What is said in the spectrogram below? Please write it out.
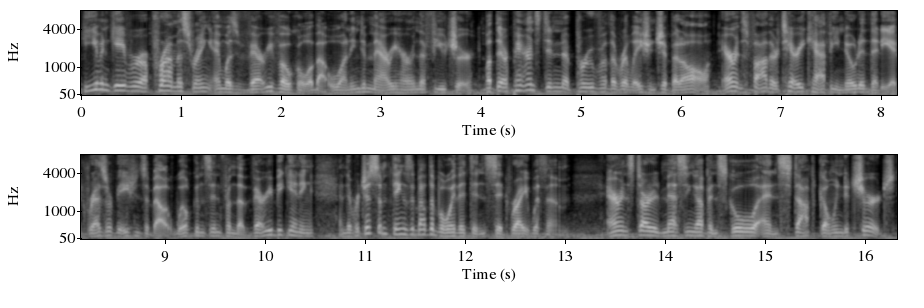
He even gave her a promise ring and was very vocal about wanting to marry her in the future, but their parents didn't approve of the relationship at all. Erin's father, Terry Caffey, noted that he had reservations about Wilkinson from the very beginning, and there were just some things about the boy that didn't sit right with him. Erin started messing up in school and stopped going to church,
